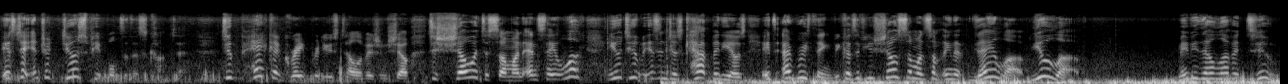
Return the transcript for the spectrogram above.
is to introduce people to this content, to pick a great produced television show, to show it to someone and say, look, YouTube isn't just cat videos, it's everything. Because if you show someone something that they love, you love, maybe they'll love it too.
